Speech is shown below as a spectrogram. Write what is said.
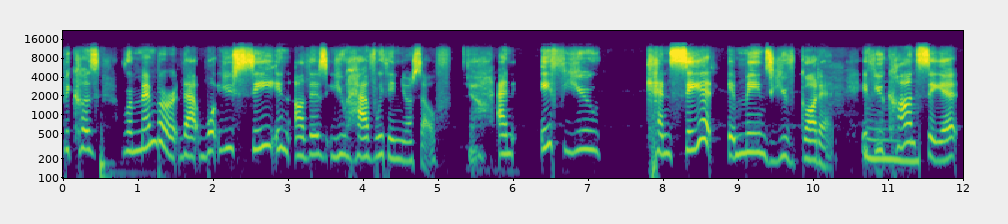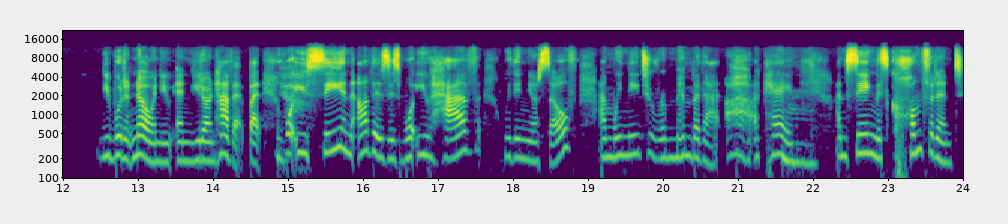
Because remember that what you see in others, you have within yourself. Yeah. And if you can see it, it means you've got it. If mm. you can't see it, you wouldn't know and you and you don't have it but yeah. what you see in others is what you have within yourself and we need to remember that ah okay mm. i'm seeing this confident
